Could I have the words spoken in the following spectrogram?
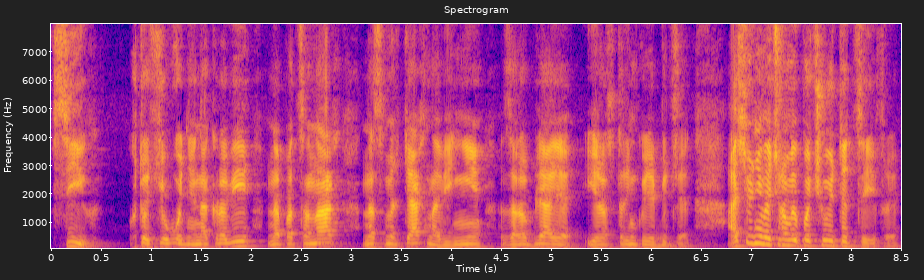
Всіх, хто сьогодні на крові, на пацанах, на смертях, на війні заробляє і розтринкує бюджет. А сьогодні вечором ви почуєте цифри.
